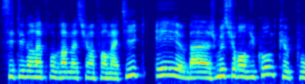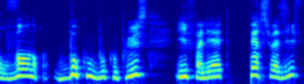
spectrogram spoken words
C'était dans la programmation informatique et bah, je me suis rendu compte que pour vendre beaucoup, beaucoup plus, il fallait être persuasif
